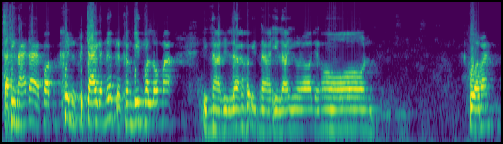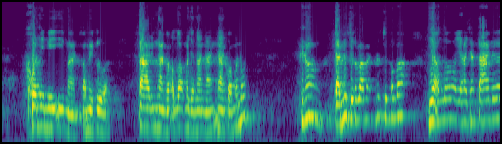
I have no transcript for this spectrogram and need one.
แต่ที่ไหนได้พอขึ้นกระจายกันนึกเครื่องบินพอลงมา إنا لله إنا إليه راجعون กลัวไหมคนที่มีอีมานเขาไม่กลัว ตายเป็นงานของอัลลอฮ์ไม่ใช่งานงานงานของมนุษย์ พี่น้อง แต่นึกถึงอัลลอฮ์ไหมนึกถึงอัลลอฮ์อย่าอัลลอฮ์อย่าให้ฉันตายเลย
